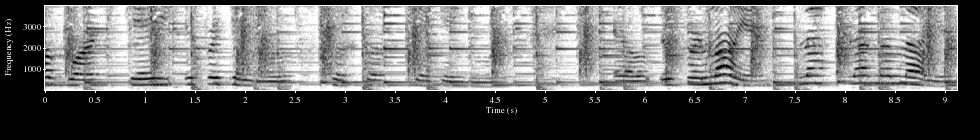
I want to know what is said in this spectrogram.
Jaguar. K is for kangaroo. K, k, k, kangaroo. L is for lion. L, l, l, lion.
